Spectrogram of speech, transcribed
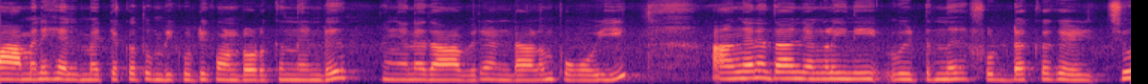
മാമന് ഹെൽമെറ്റൊക്കെ തുമ്പിക്കൂട്ടി കൊണ്ടു കൊടുക്കുന്നുണ്ട്. അങ്ങനെ ഇതാ അവർ രണ്ടാളും പോയി. അങ്ങനെ ഇതാ ഞങ്ങൾ ഇനി വീട്ടിൽ നിന്ന് ഫുഡൊക്കെ കഴിച്ചു.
